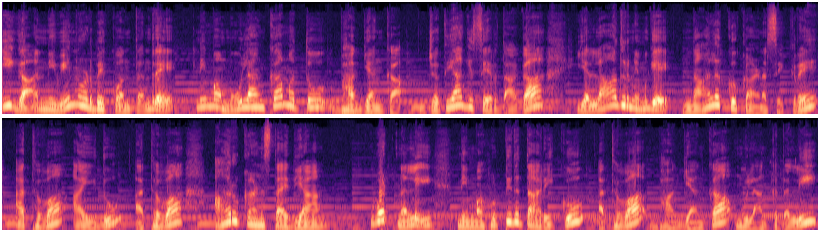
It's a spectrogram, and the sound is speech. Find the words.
ಈಗ ನೀವೇನ್ ನೋಡಬೇಕು ಅಂತಂದ್ರೆ ನಿಮ್ಮ ಮೂಲಾಂಕ ಮತ್ತು ಭಾಗ್ಯಾಂಕ ಜೊತೆಯಾಗಿ ಸೇರಿದಾಗ ಎಲ್ಲಾದ್ರೂ ನಿಮಗೆ ನಾಲ್ಕು ಕಾಣ ಸಿಕ್ಕರೆ ಅಥವಾ ಐದು ಅಥವಾ ಆರು ಕಾಣಿಸ್ತಾ ಇದೆಯಾ? ಒಟ್ನಲ್ಲಿ ನಿಮ್ಮ ಹುಟ್ಟಿದ ತಾರೀಕು ಅಥವಾ ಭಾಗ್ಯಾಂಕ ಮೂಲಾಂಕದಲ್ಲಿ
